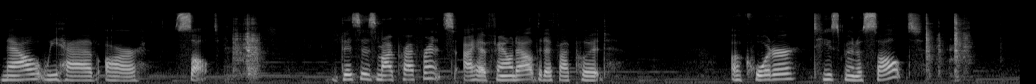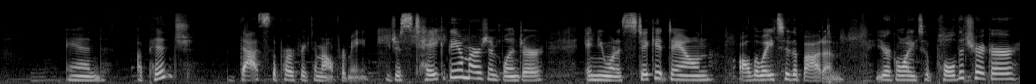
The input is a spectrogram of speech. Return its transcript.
Now we have our salt. This is my preference. I have found out that if I put a quarter teaspoon of salt and a pinch that's the perfect amount for me. You just take the immersion blender and you wanna stick it down all the way to the bottom. You're going to pull the trigger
